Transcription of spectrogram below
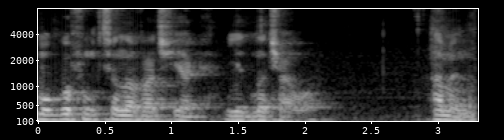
mogło funkcjonować jak jedno ciało. Amen.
